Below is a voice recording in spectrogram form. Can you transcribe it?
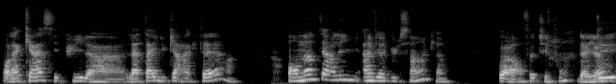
pour la casse et puis la, la taille du caractère, en interligne 1,5. Voilà, en fait, c'est tout, d'ailleurs. Des,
